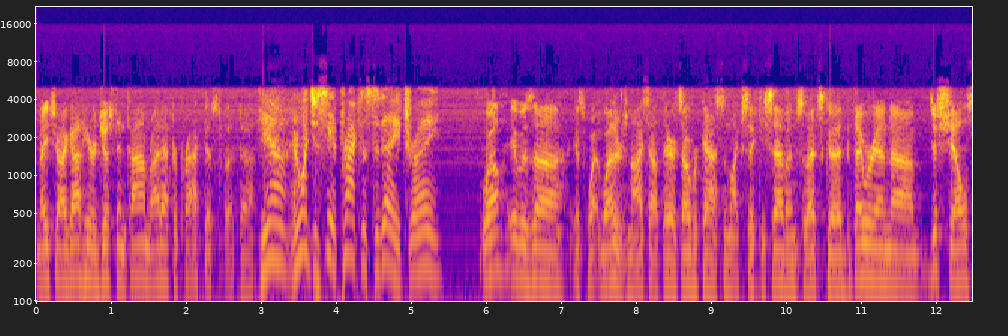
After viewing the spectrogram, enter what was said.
made sure I got here just in time, right after practice. But uh, Yeah, and what'd you see at practice today, Trey? Well, it was. uh It's wet weather's nice out there. It's overcast and like 67, so that's good. But they were in uh, just shells,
